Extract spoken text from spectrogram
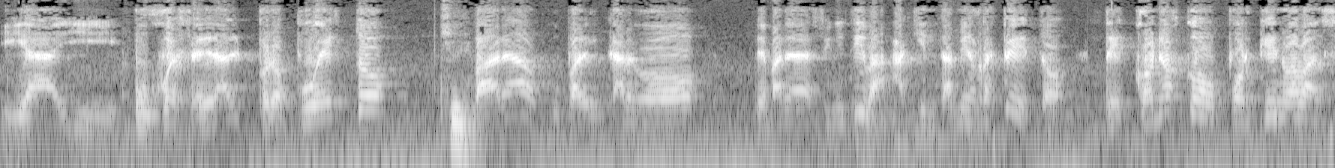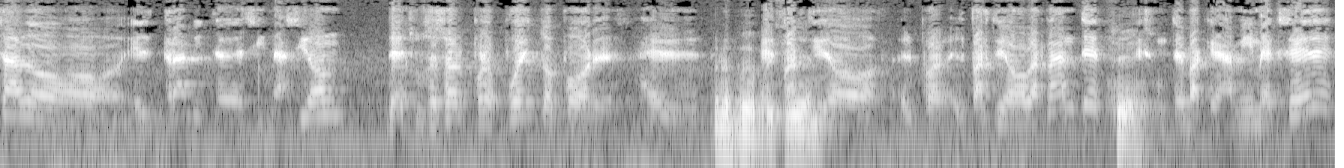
y hay un juez federal propuesto para ocupar el cargo de manera definitiva, a quien también respeto. Desconozco por qué no ha avanzado el trámite de designación del sucesor propuesto por el, partido el, partido gobernante es un tema que a mí me excede.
